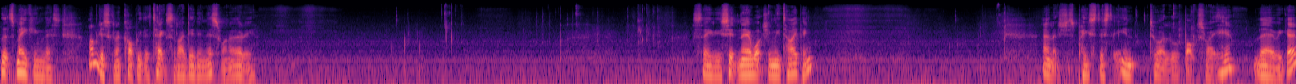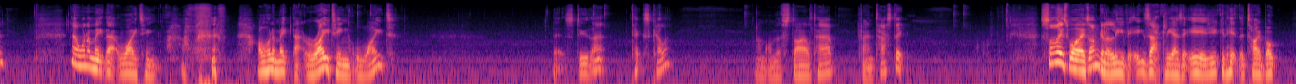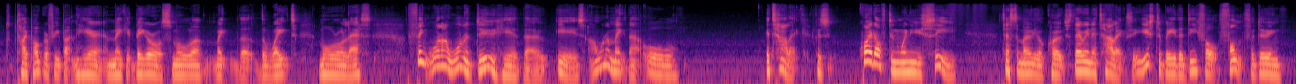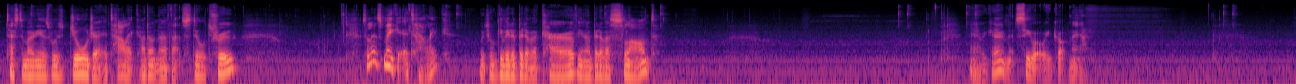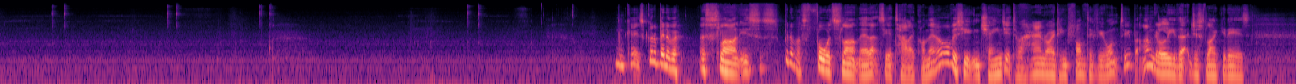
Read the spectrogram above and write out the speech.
that's making this. I'm just going to copy the text that I did in this one earlier. Save you sitting there watching me typing. And let's just paste this into our little box right here. There we go. Now I want to make that whiting. I want to make that writing white. Let's do that. Text color. I'm on the style tab. Fantastic. Size wise, I'm going to leave it exactly as it is. You can hit the typo typography button here and make it bigger or smaller, make the, the weight more or less. I think what I want to do here though is I want to make that all italic because quite often when you see testimonial quotes they're in italics. It used to be the default font for doing testimonials was Georgia italic. I don't know if that's still true. So let's make it italic which will give it a bit of a curve, you know, a bit of a slant. There we go. Let's see what we've got now. Okay, it's got a bit of a a slant. It's a bit of a forward slant there. That's the italic on there. Obviously, you can change it to a handwriting font if you want to, but I'm going to leave that just like it is.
